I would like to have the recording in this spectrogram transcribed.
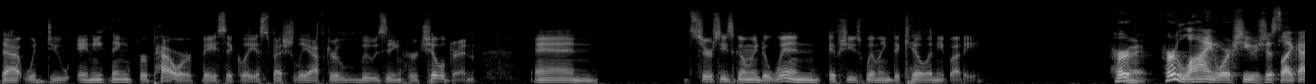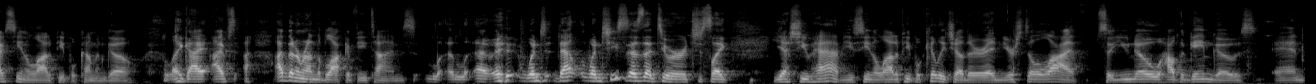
that would do anything for power, basically, especially after losing her children. And Cersei's going to win if she's willing to kill anybody. Her Right. her line where she was just like, "I've seen a lot of people come and go. like I I've I've been around the block a few times." L- l- uh, When that when she says that to her, it's just like, "Yes, you have. You've seen a lot of people kill each other, and you're still alive, so you know how the game goes." And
